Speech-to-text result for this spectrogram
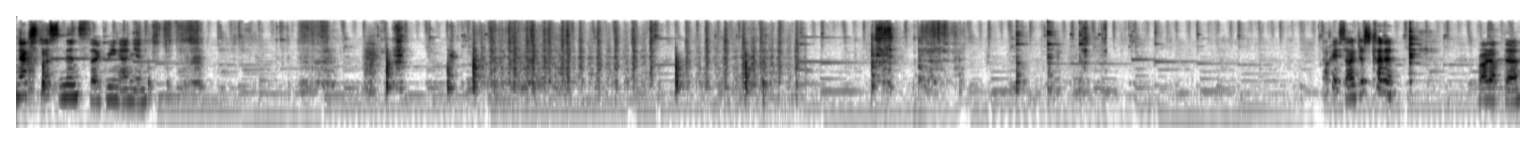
Next, let's mince the green onion. Okay, so I've just kind of brought up the,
